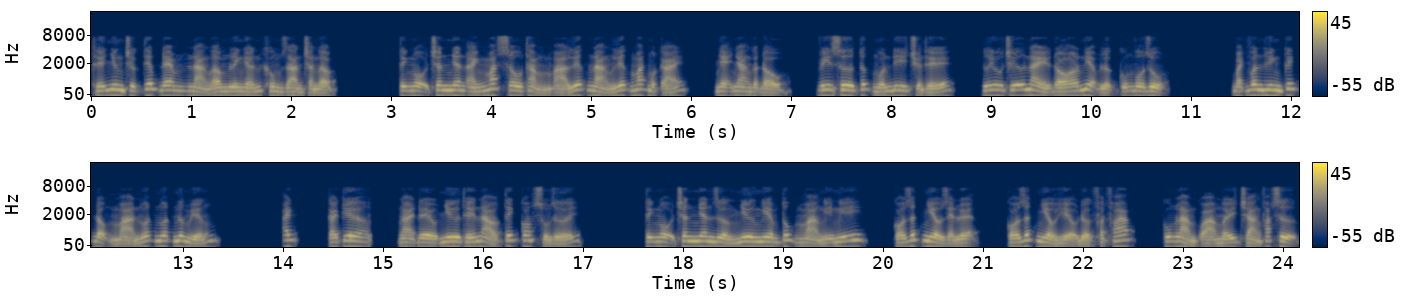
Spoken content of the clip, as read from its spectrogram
thế nhưng trực tiếp đem nàng âm linh ấn không gian tràn ngập. Tịnh ngộ chân nhân ánh mắt sâu thẳm mà liếc nàng liếc mắt một cái, nhẹ nhàng gật đầu, vi sư tức muốn đi chuyển thế, lưu trữ này đó niệm lực cũng vô dụng. Bạch Vân Hinh kích động mà nuốt nuốt nước miếng. Ách, cái kia, ngài đều như thế nào tích cóp xuống dưới. Tịnh ngộ chân nhân dường như nghiêm túc mà nghĩ nghĩ, có rất nhiều rèn luyện, có rất nhiều hiểu được Phật Pháp, cũng làm quá mấy chàng pháp sự.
